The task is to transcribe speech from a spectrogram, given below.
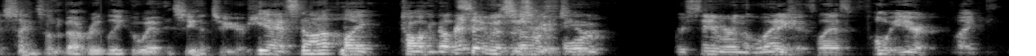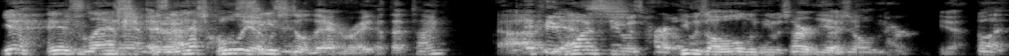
is saying something about Ridley, who we haven't seen in two years. Yeah, it's not like talking about the Ridley San was the Francisco number team. four receiver in the league his last full year. Like Yeah, his last Damn, his last full Julio season was still there, right? At that time, Uh, if he yes. was, he was hurt. he was old and he was hurt. He was old and hurt. Yeah. but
